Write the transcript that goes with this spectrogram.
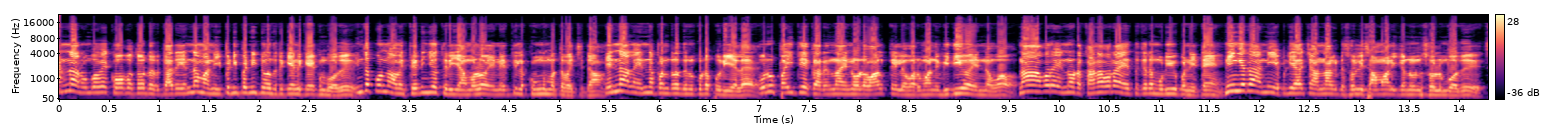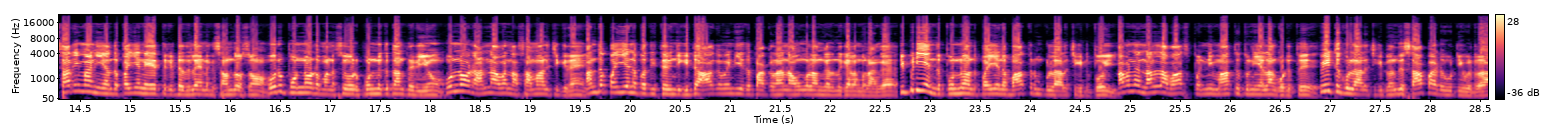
அண்ணா ரொம்பவே கோபத்தோட இருக்காரு. என்னமா நீ இப்படி பண்ணிட்டு வந்திருக்கேன்னு கேட்கும்போது இந்த பொண்ணு அவன் தெரிஞ்சோ தெரியாமலோ என் நெத்தில குங்குமத்தை வச்சுட்டான். என்னால என்ன பண்றதுன்னு கூட புரியல. ஒரு பைத்தியக்காரன் தான் என்னோட வாழ்க்கையில வருவான்னு விதியோ என்னவோ. நான் அவரை என்னோட கணவரா ஏத்துக்கிற முடிவு பண்ணிட்டேன். நீங்க தான் அண்ணி எப்படியாச்சும் அண்ணா கிட்ட சொல்லி சமாளிக்கணும்னு சொல்லும்போது சரிமா நீ அந்த பையனை ஏத்துக்கிட்டதுல எனக்கு சந்தோஷம். ஒரு பொண்ணோட மனசு ஒரு பொண்ணு பொண்ணுக்கு தான் தெரியும். உன்னோட அண்ணாவை நான் சமாளிச்சுக்கிறேன். அந்த பையனை பத்தி தெரிஞ்சுக்கிட்டு ஆக வேண்டியதை பார்க்கலாம்னு அவங்களும் அங்க இருந்து கிளம்புறாங்க. இப்படியே இந்த பொண்ணு அந்த பையனை பாத்ரூம்குள்ள அழைச்சிக்கிட்டு போய் அவனை நல்லா வாஷ் பண்ணி மாத்து துணியெல்லாம் கொடுத்து வீட்டுக்குள்ள அழைச்சிக்கிட்டு வந்து சாப்பாடு ஊட்டி விடுறா.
